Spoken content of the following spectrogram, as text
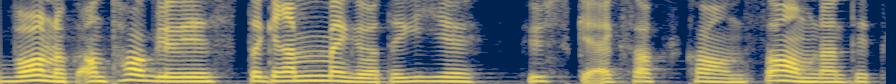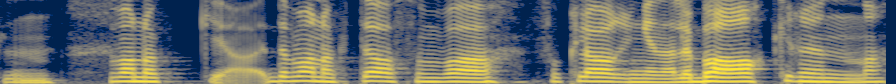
var nok antageligvis Det gremmer meg jo at jeg ikke husker eksakt hva han sa om den tittelen. Det, var nok- det var nok det som var forklaringen, eller bakgrunnen, da.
